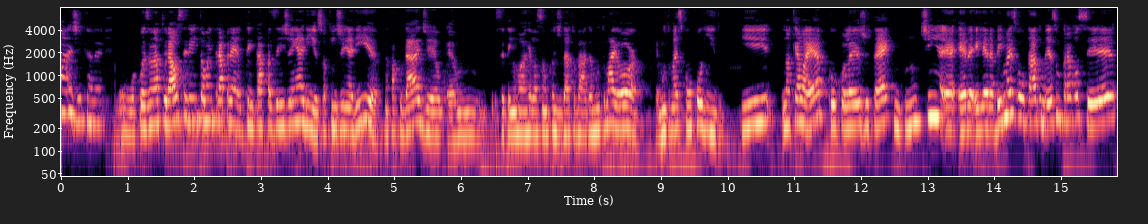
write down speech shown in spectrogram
mágica, né? A coisa natural seria então entrar para tentar fazer engenharia. Só que engenharia na faculdade é, é um, você tem uma relação candidato-vaga muito maior, é muito mais concorrido. E naquela época o colégio técnico não tinha, é, era, ele era bem mais voltado mesmo para você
